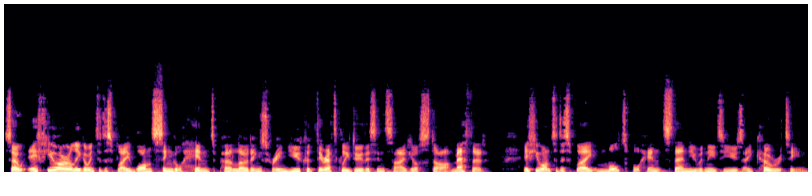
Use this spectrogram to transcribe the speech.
So if you are only going to display one single hint per loading screen, you could theoretically do this inside your start method. If you want to display multiple hints, then you would need to use a coroutine.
